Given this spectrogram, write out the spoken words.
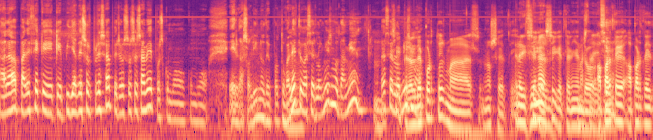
Ahora parece que, pilla de sorpresa, pero eso se sabe, pues como, como el gasolino de Portugalete va a ser lo mismo también. Va a ser lo mismo. Pero el deporte es más, no sé, tradicional. Sigue, teniendo. Aparte, aparte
